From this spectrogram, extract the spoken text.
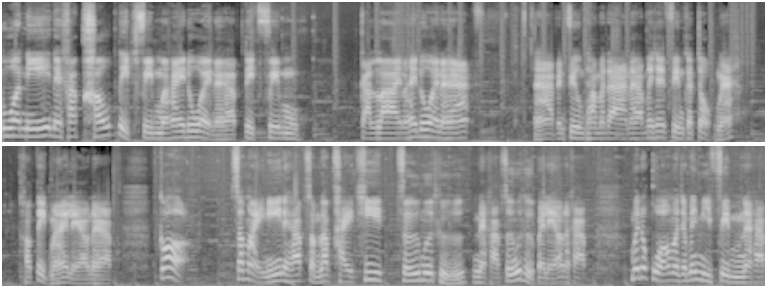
ตัวนี้นะครับเขาติดฟิล์มมาให้ด้วยนะครับ ติดฟิล์มกันลายมาให้ด้วยนะฮะนะฮะเป็นฟิล์มธรรมดานะครับ ไม่ใช่ฟิล์มกระจกนะเขาติดมาให้แล้วนะครับ ก็ สมัยนี้นะครับสำหรับใครที่ซื้อมือถือนะครับซื้อมือถือไปแล้วนะครับ ไม่ต้องกลัวว่ามันจะไม่มีฟิล์มนะครับ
